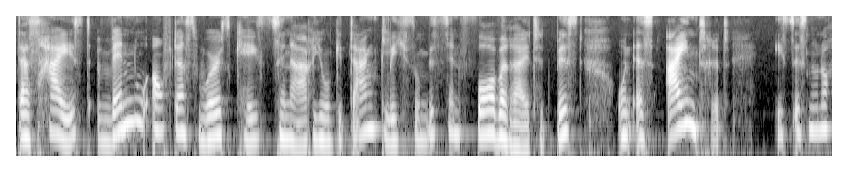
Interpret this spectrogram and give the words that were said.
Das heißt, wenn du auf das Worst-Case-Szenario gedanklich so ein bisschen vorbereitet bist und es eintritt, ist es nur noch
